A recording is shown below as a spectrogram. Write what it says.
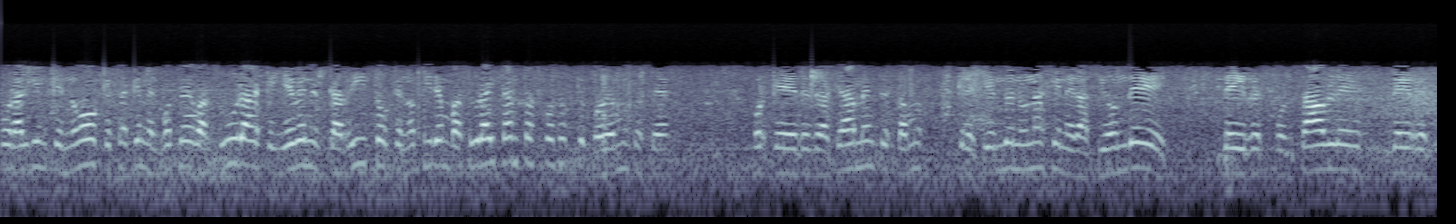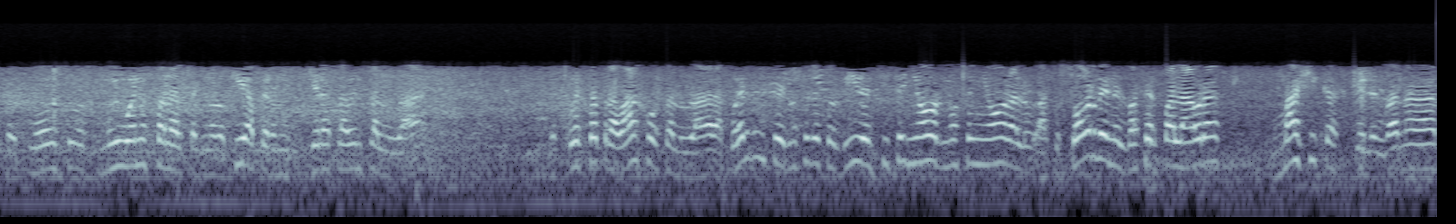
por alguien que no, que saquen el bote de basura, que lleven el carrito, que no tiren basura. Hay tantas cosas que podemos hacer, porque desgraciadamente estamos creciendo en una generación de, de irresponsables, de irrespetuosos, muy buenos para la tecnología, pero ni siquiera saben saludar. Les cuesta trabajo saludar, acuérdense, no se les olviden, sí señor, no señor, a, a sus órdenes va a ser palabras mágicas que les van a dar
